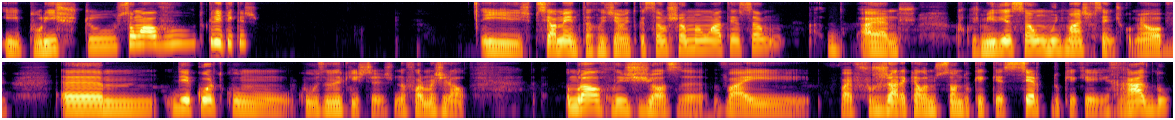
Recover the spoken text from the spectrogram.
e por isto são alvo de críticas. E especialmente a religião e a educação chamam a atenção há anos, porque os mídias são muito mais recentes, como é óbvio. Um, de acordo com, com os anarquistas, na forma geral, a moral religiosa vai, vai forjar aquela noção do que é que é certo, do que é que é errado,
